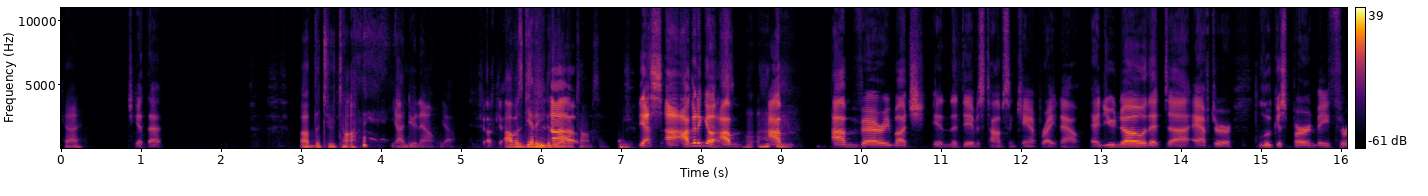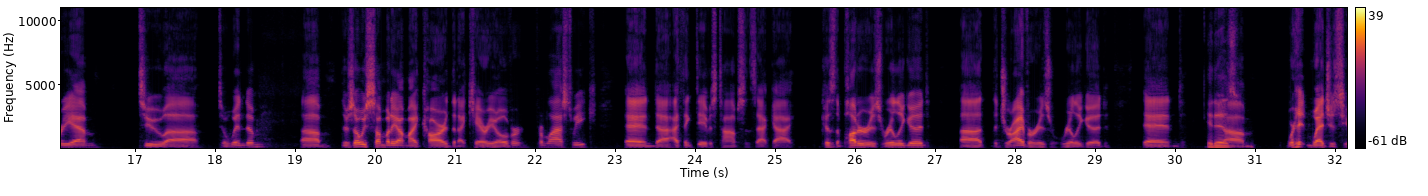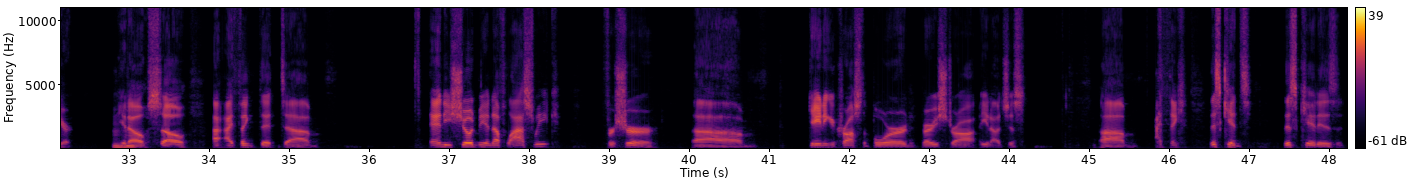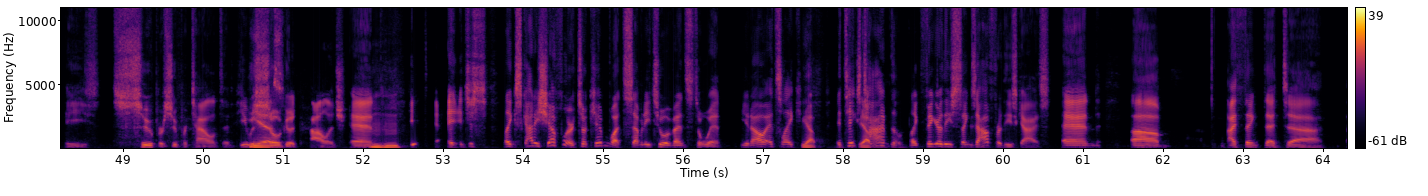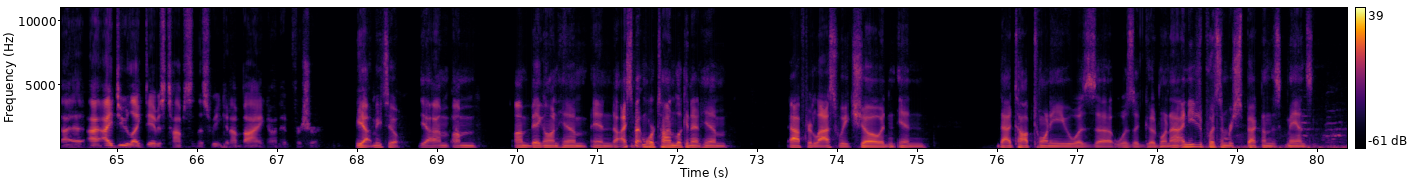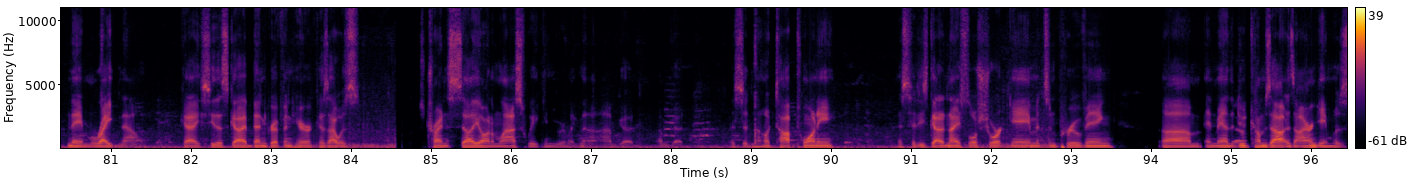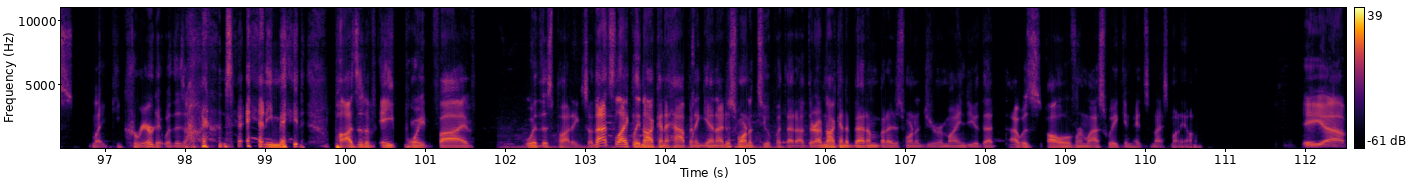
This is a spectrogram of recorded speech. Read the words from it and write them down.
Okay, did you get that? Of the two Tom, yeah, I do now. Yeah. Okay. I was getting to the uh, other Thompson. Yes, uh, I'm gonna go. Yes. I'm I'm I'm very much in the Davis Thompson camp right now, and you know that uh, after Lucas burned me 3M to uh, to Wyndham, um, there's always somebody on my card that I carry over from last week, and uh, I think Davis Thompson's that guy because the putter is really good, uh, the driver is really good, and it is. Um, we're hitting wedges here, mm-hmm. you know. So I, I think that, um, and he showed me enough last week for sure. Um, gaining across the board, very strong. You know, just um, I think this kid's this kid is he's super super talented. He was so good in college, and mm-hmm. he, it just like Scotty Scheffler took him what seventy two events to win. You know, it's like yep. it takes yep. time to like figure these things out for these guys, and um, I think that uh, I, I do like Davis Thompson this week, and I'm buying on him for sure. Yeah, me too. Yeah, I'm I'm I'm big on him, and I spent more time looking at him after last week's show, and in that top twenty was uh, was a good one. I need to put some respect on this man's name right now. Okay, see this guy Ben Griffin here because I was, was trying to sell you on him last week, and you were like, "Nah, I'm good. I'm good." I said, "No, top 20. I said he's got a nice little short game. It's improving. Um, and man, the yeah. dude comes out. His iron game was like he careered it with his irons and he made positive 8.5 with this putting. So that's likely not going to happen again. I just wanted to put that out there. I'm not going to bet him, but I just wanted to remind you that I was all over him last week and made some nice money on him. He, uh,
